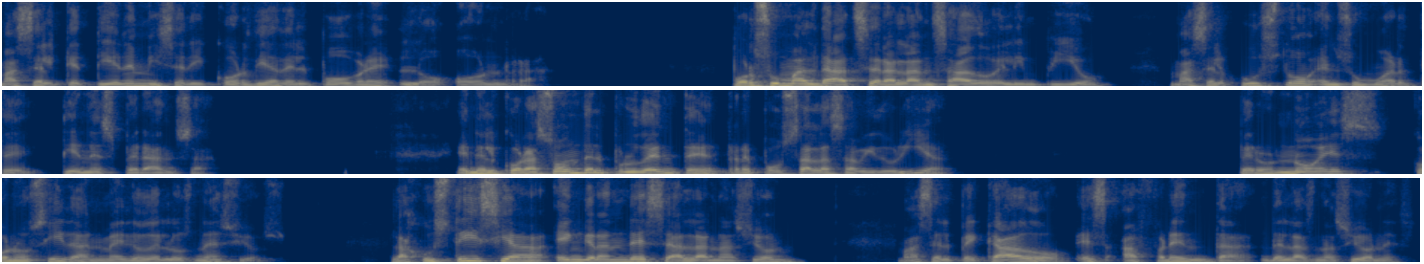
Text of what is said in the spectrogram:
mas el que tiene misericordia del pobre lo honra. Por su maldad será lanzado el impío, mas el justo en su muerte tiene esperanza. En el corazón del prudente reposa la sabiduría, pero no es conocida en medio de los necios. La justicia engrandece a la nación, mas el pecado es afrenta de las naciones.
